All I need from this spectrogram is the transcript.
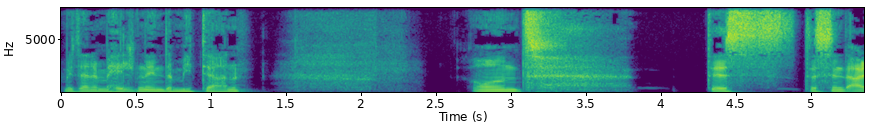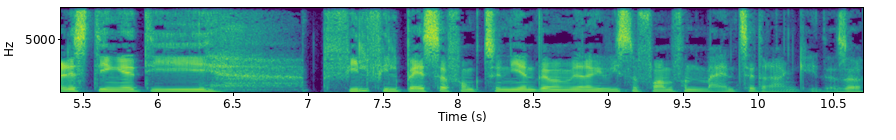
mit einem Helden in der Mitte an. Und das, das sind alles Dinge, die viel, viel besser funktionieren, wenn man mit einer gewissen Form von Mindset rangeht. Also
